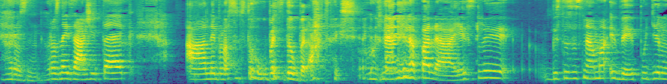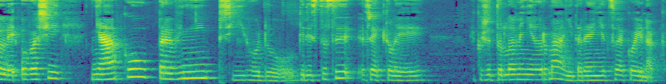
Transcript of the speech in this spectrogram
Hrozný. Hrozný zážitek a nebyla jsem z toho vůbec dobrá, takže... Možná mě napadá, jestli byste se s náma i vy podělili o vaši nějakou první příhodu, kdy jste si řekli, jakože tohle není normální, tady je něco jako jinak.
